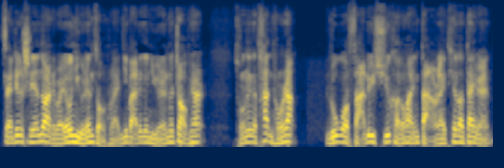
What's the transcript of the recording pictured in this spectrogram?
在这个时间段里边有女人走出来，你把这个女人的照片从那个探头上，如果法律许可的话，你打出来贴到单元，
